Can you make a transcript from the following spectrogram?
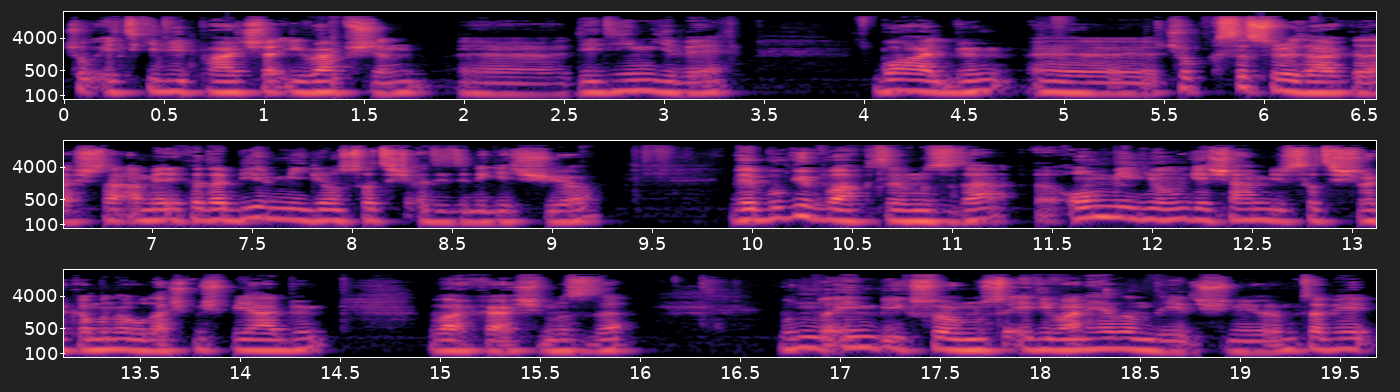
Çok etkili bir parça Eruption. E, dediğim gibi bu albüm e, çok kısa sürede arkadaşlar Amerika'da 1 milyon satış adedini geçiyor. Ve bugün baktığımızda 10 milyonu geçen bir satış rakamına ulaşmış bir albüm var karşımızda. Bunun da en büyük sorumlusu Eddie Van Halen diye düşünüyorum. Tabi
